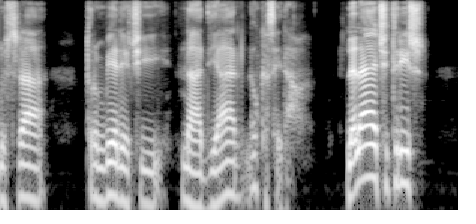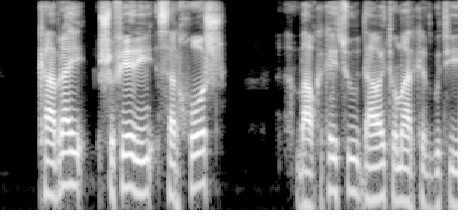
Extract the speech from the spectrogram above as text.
نووسرا ترمبێرێکی نادیار لەو کەسەی داوە لەلایەکی تریش کابرای شوفێری سەرخۆش باوکەکەی چوو داوای تۆمار کرد گوتی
